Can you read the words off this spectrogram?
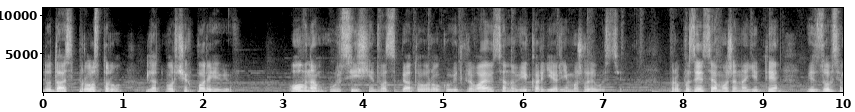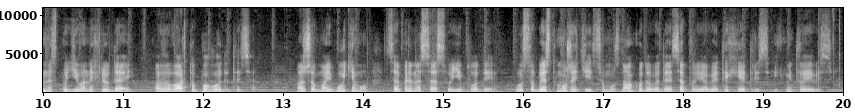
додасть простору для творчих поривів. Овнам у січні 25-го року відкриваються нові кар'єрні можливості. Пропозиція може надійти від зовсім несподіваних людей, але варто погодитися. Адже в майбутньому це принесе свої плоди. В особистому житті цьому знаку доведеться проявити хитрість і кмітливість,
